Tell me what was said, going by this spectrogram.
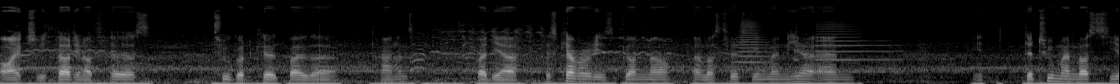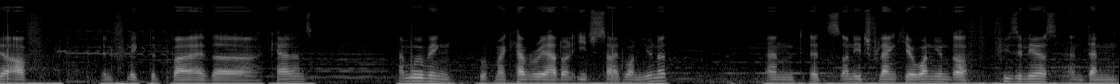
or actually 13 of his. Two got killed by the cannons. But yeah, his cavalry is gone now. I lost 15 men here and it, the two men lost here are inflicted by the cannons. I'm moving with my cavalry. I had on each side one unit and it's on each flank here one unit of fusiliers and then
